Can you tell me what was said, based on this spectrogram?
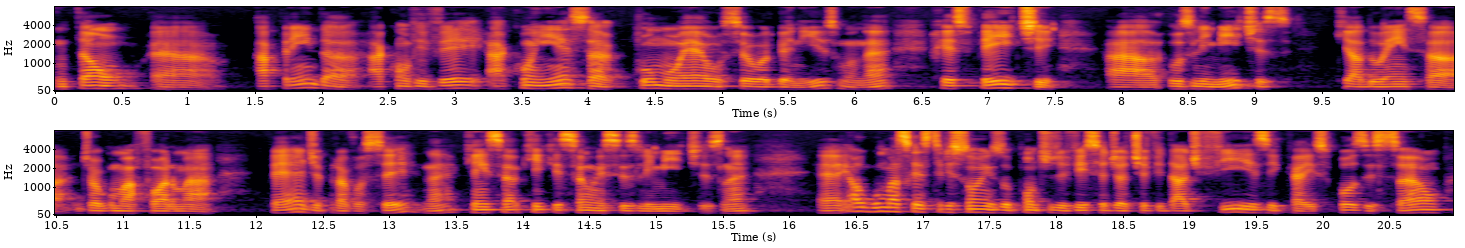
então é, aprenda a conviver, a conheça como é o seu organismo, né? Respeite a, os limites que a doença de alguma forma pede para você, né? Quem são, que, que são esses limites, né? É, algumas restrições do ponto de vista de atividade física, exposição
